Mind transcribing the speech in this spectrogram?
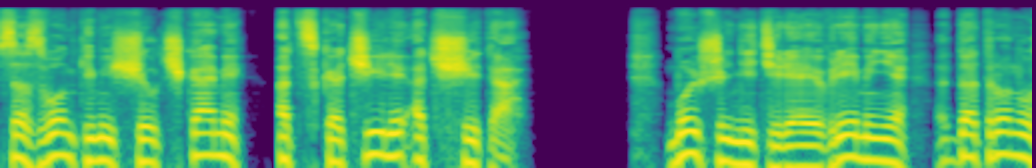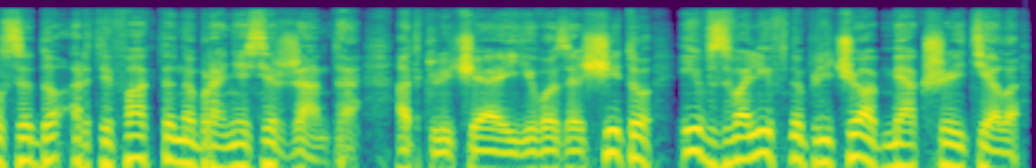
со звонкими щелчками отскочили от щита. Больше не теряя времени, дотронулся до артефакта на броне сержанта, отключая его защиту и, взвалив на плечо обмякшее тело,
